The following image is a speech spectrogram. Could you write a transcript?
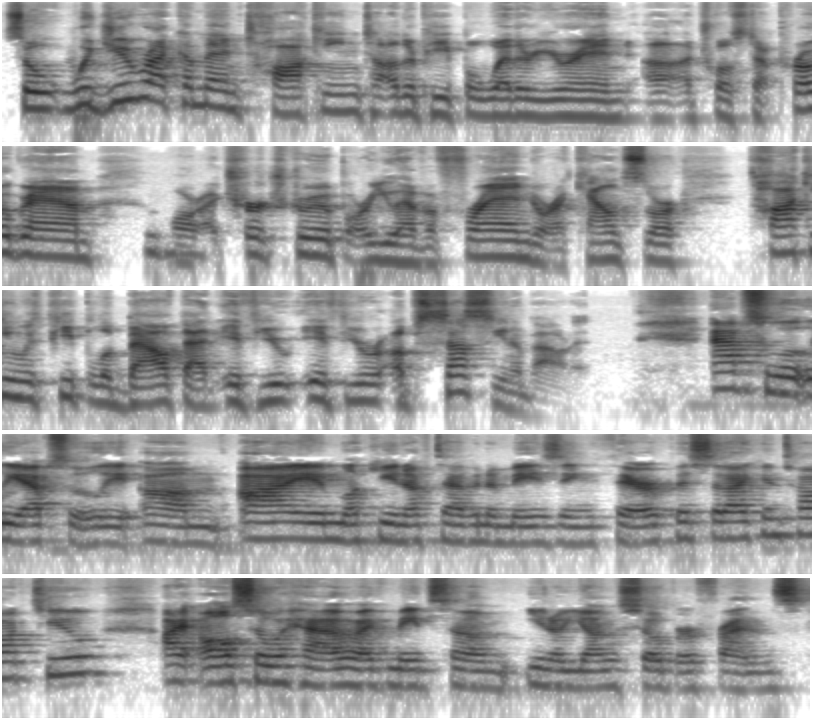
So, would you recommend talking to other people, whether you're in a 12 step program mm-hmm. or a church group, or you have a friend or a counselor, talking with people about that if you if you're obsessing about it? Absolutely, absolutely. Um, I am lucky enough to have an amazing therapist that I can talk to. I also have, I've made some, you know, young sober friends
